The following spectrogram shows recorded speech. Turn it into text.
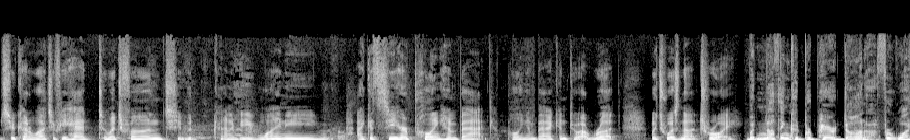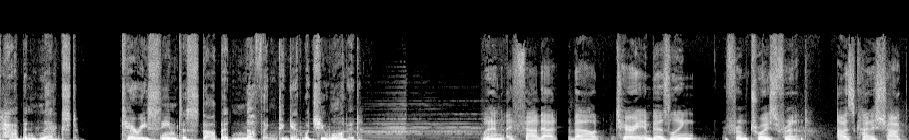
She would kind of watch if he had too much fun. She would kind of be whiny. I could see her pulling him back, pulling him back into a rut, which was not Troy. But nothing could prepare Donna for what happened next. Terry seemed to stop at nothing to get what she wanted. When I found out about Terry embezzling from Troy's friend, I was kind of shocked.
